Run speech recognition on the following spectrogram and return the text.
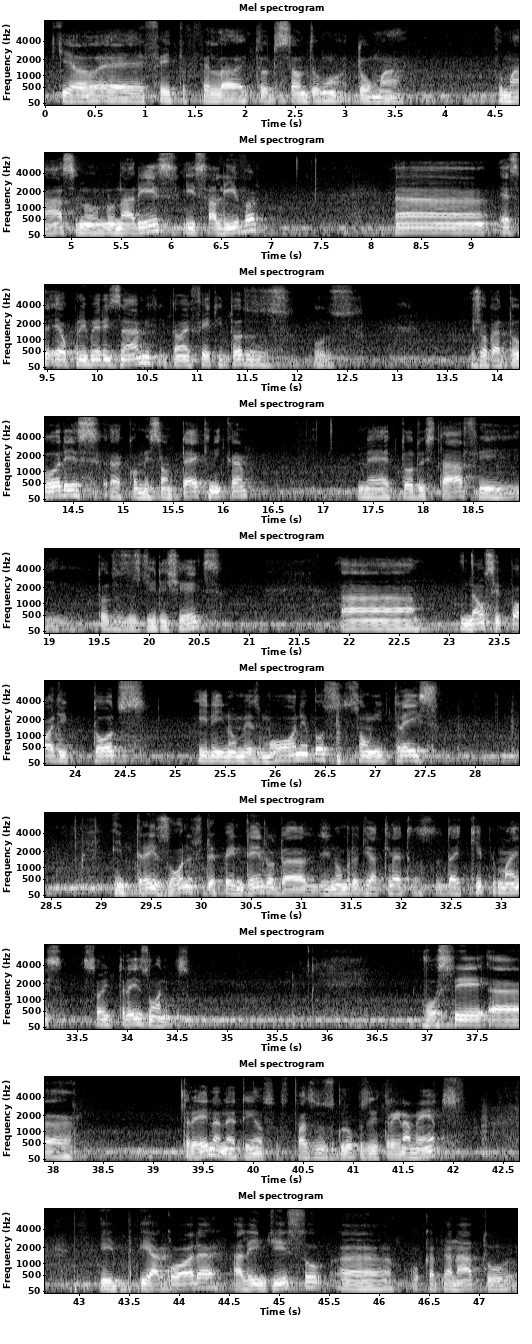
que é feito pela introdução de uma, de uma, de uma ácido no, no nariz e saliva. Uh, esse é o primeiro exame, então é feito em todos os, os jogadores, a comissão técnica, né, todo o staff e todos os dirigentes. Uh, não se pode todos irem no mesmo ônibus, são em três em três ônibus, dependendo da, de número de atletas da equipe, mas são em três ônibus. Você uh, treina, né, tem, faz os grupos de treinamentos e, e agora, além disso, uh, o campeonato uh,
